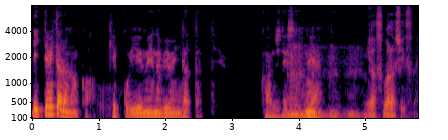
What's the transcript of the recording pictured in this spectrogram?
で、行ってみたらなんか結構有名な病院だったっていう感じですかね。うんうんうんうんいや、素晴らしいですね。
